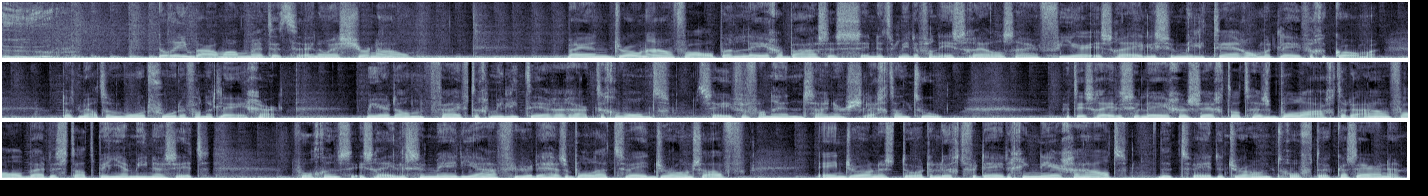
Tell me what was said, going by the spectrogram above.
uur. Dorien Bouwman met het NOS Journaal. Bij een droneaanval op een legerbasis in het midden van Israël... zijn vier Israëlische militairen om het leven gekomen. Dat meldt een woordvoerder van het leger. Meer dan 50 militairen raakten gewond. Zeven van hen zijn er slecht aan toe. Het Israëlische leger zegt dat Hezbollah achter de aanval bij de stad Benjamina zit. Volgens Israëlische media vuurde Hezbollah twee drones af. Eén drone is door de luchtverdediging neergehaald. De tweede drone trof de kazerne.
